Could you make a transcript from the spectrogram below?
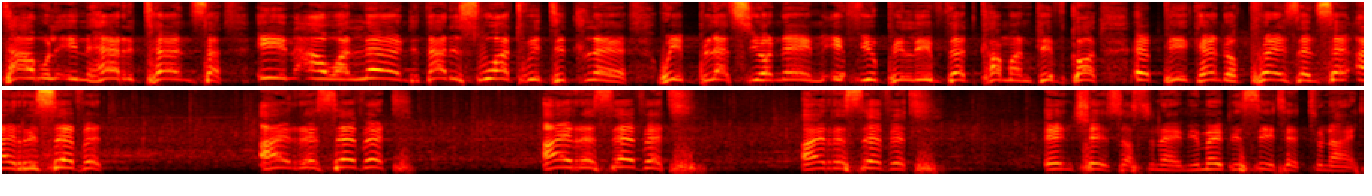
double inheritance in our land. That is what we declare. We bless your name. If you believe that, come and give God a big hand of praise and say, I receive it. I receive it. I receive it. I receive it. In Jesus' name. You may be seated tonight.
